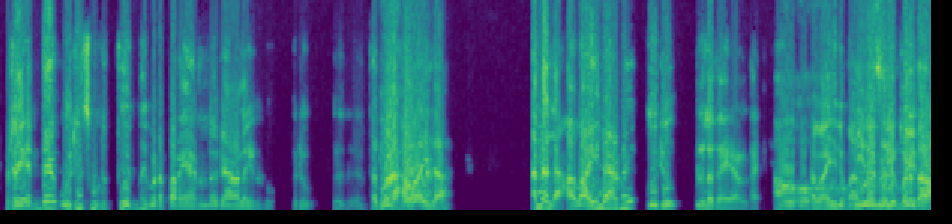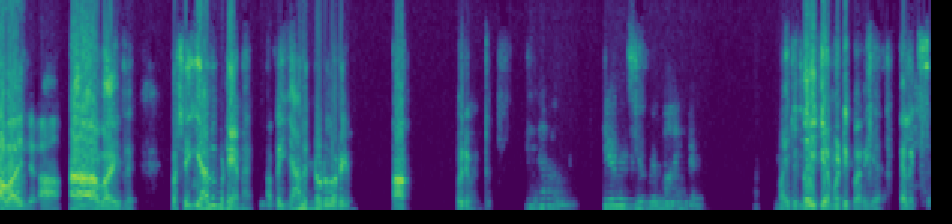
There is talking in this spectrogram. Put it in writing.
പക്ഷെ എന്റെ ഒരു സുഹൃത്ത് എന്ന് ഇവിടെ പറയാനുള്ള ഒരാളെ ഉള്ളൂ. ഒരു ഹവായില? അല്ലല്ല ഹവായിലാണ് ഗുരു ഉള്ളത് അയാളുടെ. ഹവായിലും ആ. ഹവായിൽ. പക്ഷെ ഇയാൾ ഇവിടെയാണ്. അപ്പൊ ഇയാൾ എന്നോട് പറയും ആ ഒരു മിനിറ്റ്. മരുന്ന് കഴിക്കാൻ വേണ്ടി പറയാ അലക്സ.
